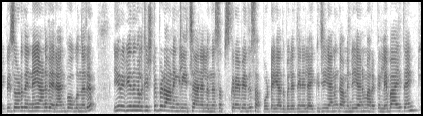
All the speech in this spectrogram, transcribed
എപ്പിസോഡ് തന്നെയാണ് വരാൻ പോകുന്നത്. ഈ റിവ്യൂ നിങ്ങൾക്ക് ഇഷ്ടപ്പെടുകയാണെങ്കിൽ ഈ ചാനൽ ഒന്ന് സബ്സ്ക്രൈബ് ചെയ്ത് സപ്പോർട്ട് ചെയ്യുക. അതുപോലെ തന്നെ ലൈക്ക് ചെയ്യാനും കമന്റ് ചെയ്യാനും മറക്കല്ലേ. ബൈ താങ്ക്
